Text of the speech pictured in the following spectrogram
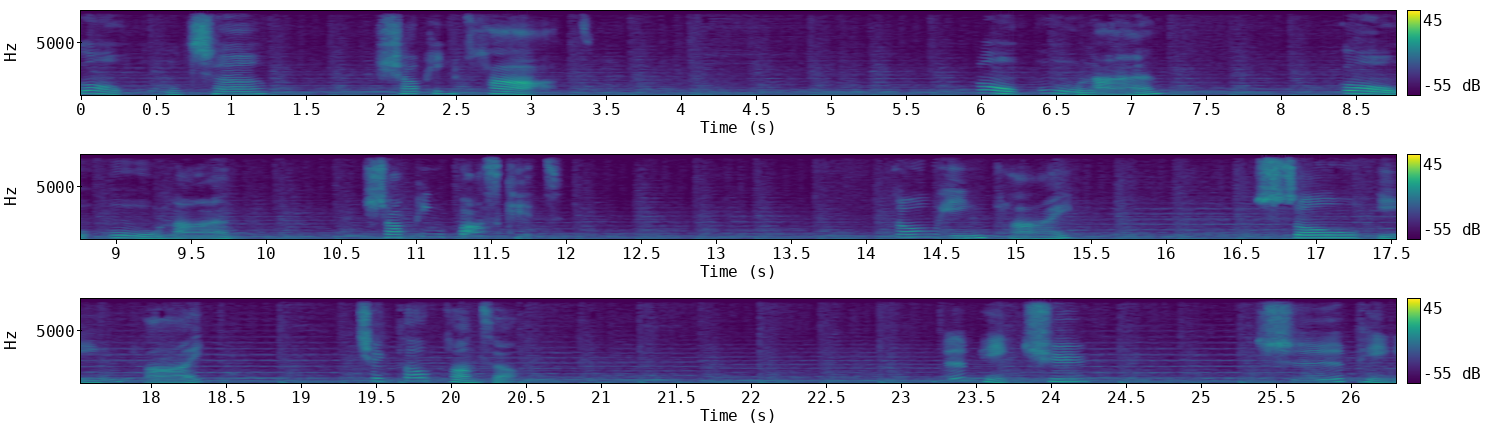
购物车，shopping cart。购物篮。购物篮 （shopping basket）、收银台（收银台）、checkout counter、食品区。食品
